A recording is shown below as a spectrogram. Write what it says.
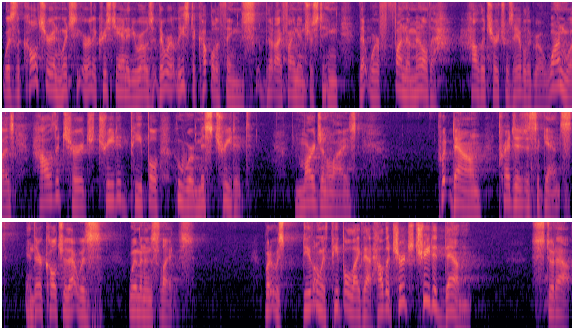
was the culture in which the early Christianity rose. There were at least a couple of things that I find interesting that were fundamental to how the church was able to grow. One was how the church treated people who were mistreated, marginalized, put down, prejudiced against. In their culture, that was women and slaves. But it was dealing with people like that, how the church treated them stood out.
